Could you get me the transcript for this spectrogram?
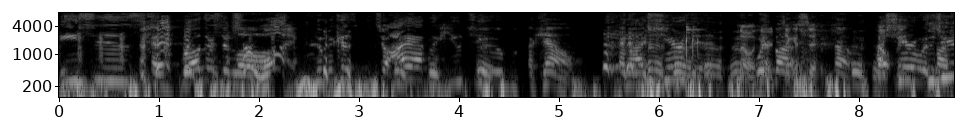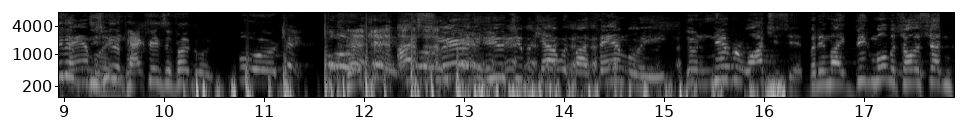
nieces and brothers-in-law. For what? Who, because so I have the YouTube account and I share it. No, with here, my, take a sip. No, I Help share it with Did my you, hear the, family. did you hear the pack fans in front going, 4K, 4K? I share the YouTube account with my family who never watches it, but in like big moments, all of a sudden,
